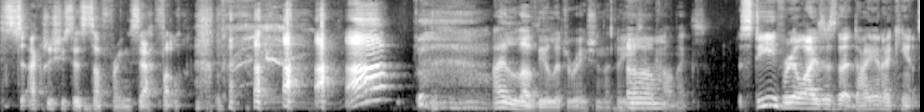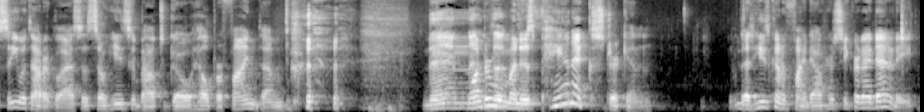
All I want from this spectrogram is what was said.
S- Actually, she says suffering Sappho. I love the alliteration that they use Um, in comics. Steve realizes that Diana can't see without her glasses, so he's about to go help her find them. Then Wonder the- Woman is panic stricken that he's going to find out her secret identity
